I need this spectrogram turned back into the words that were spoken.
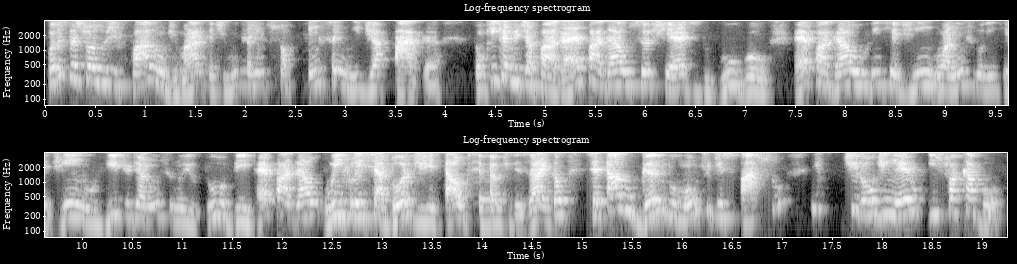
Quando as pessoas hoje falam de marketing, muita gente só pensa em mídia paga. Então, o que, que a mídia paga? É pagar o search ads do Google, é pagar o LinkedIn, o anúncio no LinkedIn, o vídeo de anúncio no YouTube, é pagar o influenciador digital que você vai utilizar. Então, você está alugando um monte de espaço e tirou o dinheiro, isso acabou.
